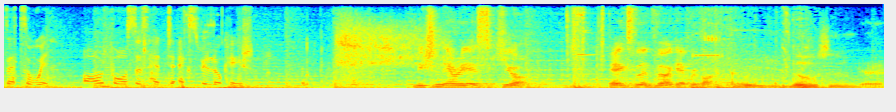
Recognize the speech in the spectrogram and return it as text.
That's a win. All forces head to exfil location. Mission area is secure. Excellent work, everyone. We losing, guy.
